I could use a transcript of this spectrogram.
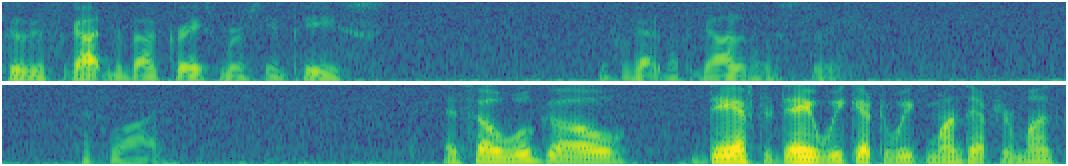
Because we've forgotten about grace, mercy, and peace. We've forgotten about the God of those three. That's why. And so we'll go day after day, week after week, month after month,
